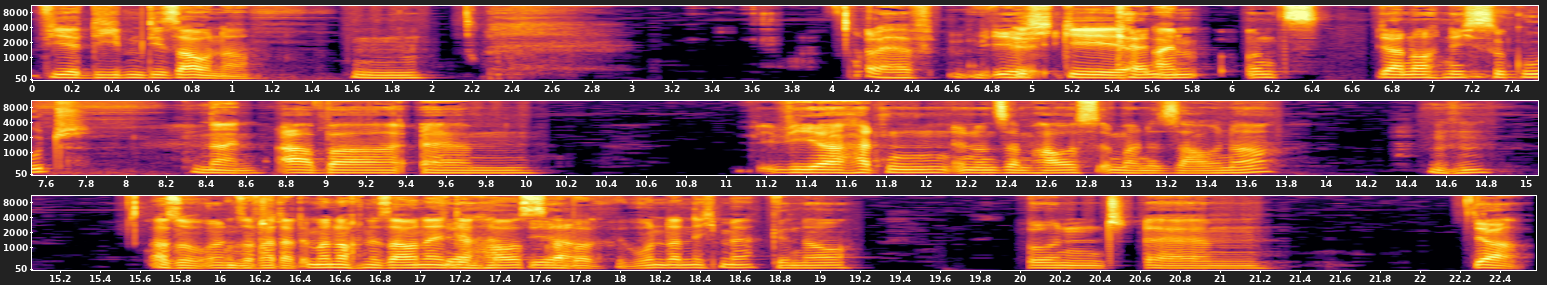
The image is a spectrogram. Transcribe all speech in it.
wir lieben die Sauna. Hm. Äh, ich gehe uns ja noch nicht so gut, Nein. aber ähm, wir hatten in unserem Haus immer eine Sauna. Mhm. Also Und unser Vater hat immer noch eine Sauna in dem hat- Haus, ja. aber wir wohnen da nicht mehr. Genau. Und ähm, ja,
